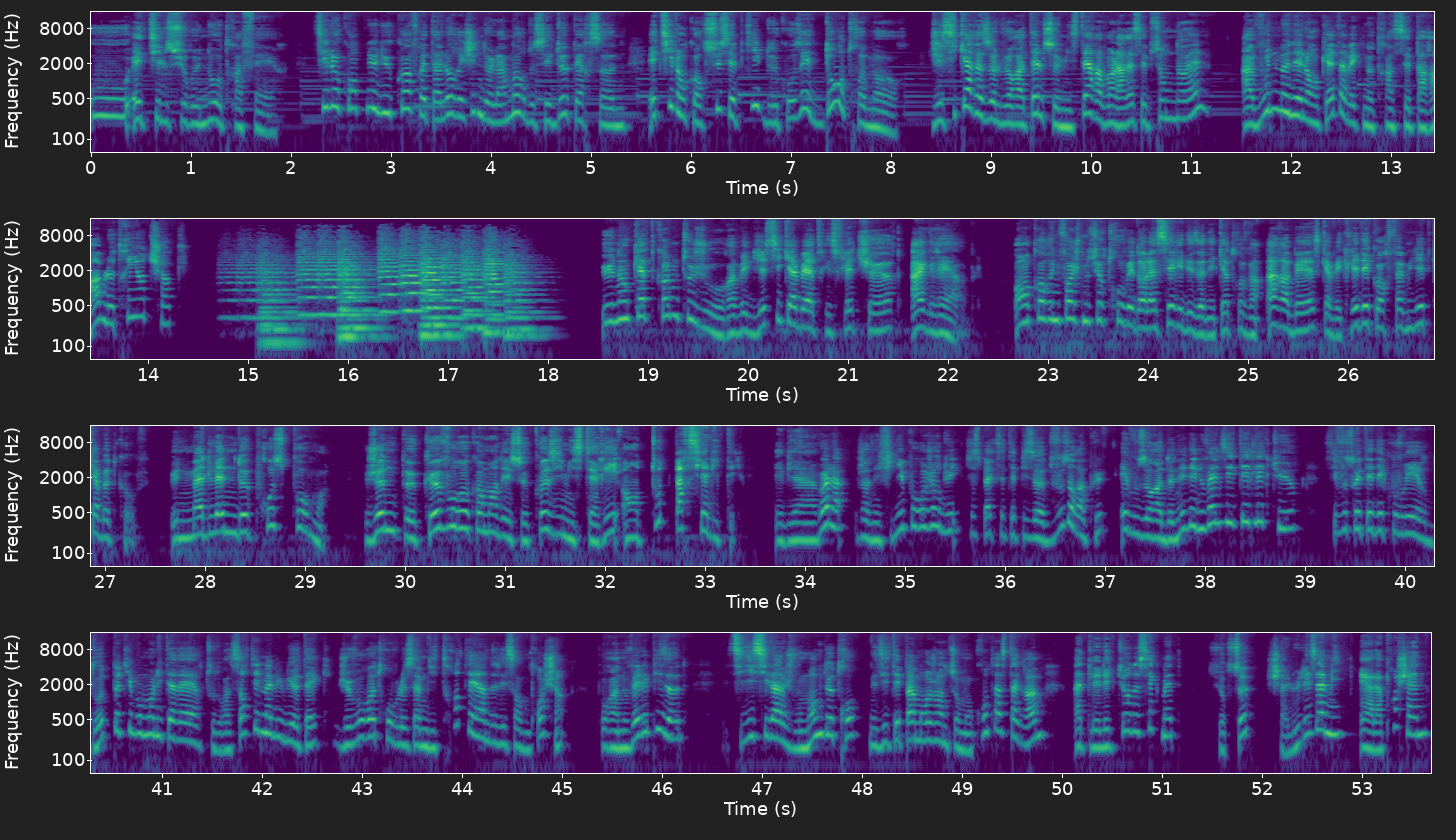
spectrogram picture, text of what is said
Ou est-il sur une autre affaire? Si le contenu du coffre est à l'origine de la mort de ces deux personnes, est-il encore susceptible de causer d'autres morts? Jessica résolvera-t-elle ce mystère avant la réception de Noël? À vous de mener l'enquête avec notre inséparable trio de choc. Une enquête comme toujours avec Jessica Béatrice Fletcher, agréable. Encore une fois, je me suis retrouvée dans la série des années 80 arabesque avec les décors familiers de Cabot Cove. Une Madeleine de Proust pour moi. Je ne peux que vous recommander ce Cozy Mystery en toute partialité. Et eh bien voilà, j'en ai fini pour aujourd'hui. J'espère que cet épisode vous aura plu et vous aura donné des nouvelles idées de lecture. Si vous souhaitez découvrir d'autres petits bonbons littéraires tout droit sortis de ma bibliothèque, je vous retrouve le samedi 31 décembre prochain pour un nouvel épisode. Si d'ici là je vous manque de trop, n'hésitez pas à me rejoindre sur mon compte Instagram, les lectures de Sekhmet. Sur ce, chalut les amis et à la prochaine!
